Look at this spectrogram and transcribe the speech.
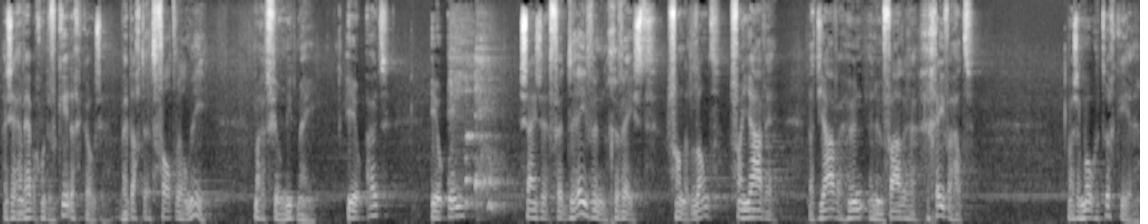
Hij zei, we hebben gewoon de verkeerde gekozen. Wij dachten, het valt wel mee. Maar het viel niet mee. Eeuw uit, eeuw in zijn ze verdreven geweest van het land van Yahweh dat Yahweh hun en hun vaderen gegeven had. Maar ze mogen terugkeren.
